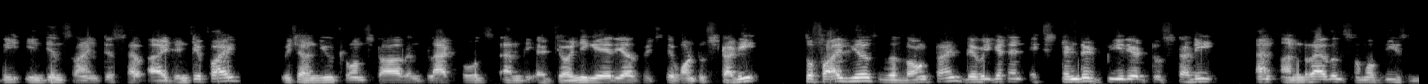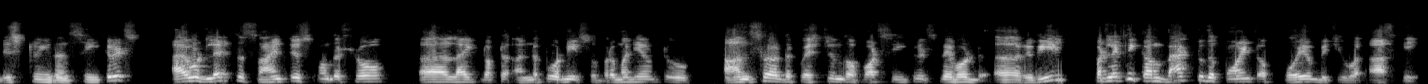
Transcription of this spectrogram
the Indian scientists have identified, which are neutron stars and black holes and the adjoining areas which they want to study. So five years is a long time. They will get an extended period to study and unravel some of these mysteries and secrets. I would let the scientists on the show, uh, like Dr. Annapurni Subramaniam, to answer the questions of what secrets they would uh, reveal. But let me come back to the point of POEM which you were asking.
